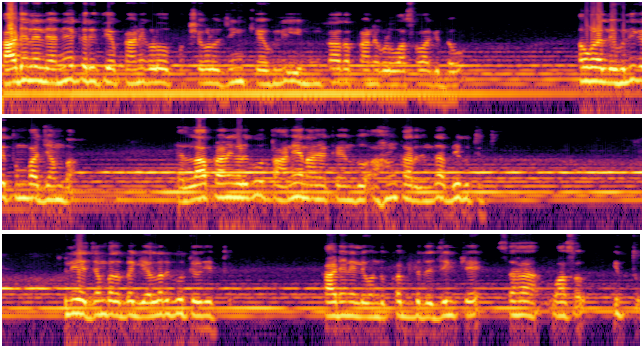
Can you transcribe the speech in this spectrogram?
ಕಾಡಿನಲ್ಲಿ ಅನೇಕ ರೀತಿಯ ಪ್ರಾಣಿಗಳು, ಪಕ್ಷಿಗಳು, ಜಿಂಕೆ, ಹುಲಿ ಮುಂತಾದ ಪ್ರಾಣಿಗಳು ವಾಸವಾಗಿದ್ದವು. ಅವುಗಳಲ್ಲಿ ಹುಲಿಗೆ ತುಂಬಾ ಜಂಬ. ಎಲ್ಲಾ ಪ್ರಾಣಿಗಳಿಗೂ ತಾನೇ ನಾಯಕ ಎಂದು ಅಹಂಕಾರದಿಂದ ಬೀಗುತ್ತಿತ್ತು. ಹುಲಿಯ ಜಂಬದ ಬಗ್ಗೆ ಎಲ್ಲರಿಗೂ ತಿಳಿದಿತ್ತು. ಕಾಡಿನಲ್ಲಿ ಒಂದು ಕೊಬ್ಬಿದ ಜಿಂಕೆ ಸಹ ವಾಸ ಇತ್ತು.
